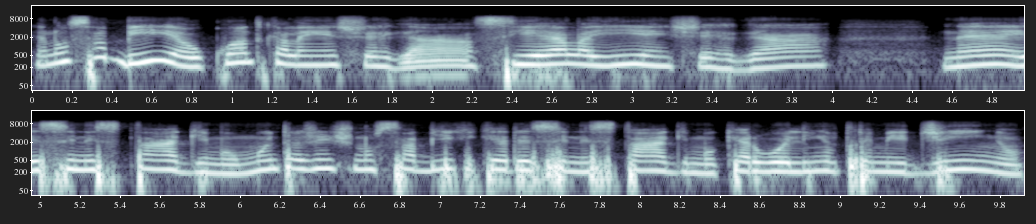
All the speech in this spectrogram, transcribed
eu não sabia o quanto que ela ia enxergar, se ela ia enxergar, né? Esse nistagmo. Muita gente não sabia o que era esse nistagmo, que era o olhinho tremidinho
